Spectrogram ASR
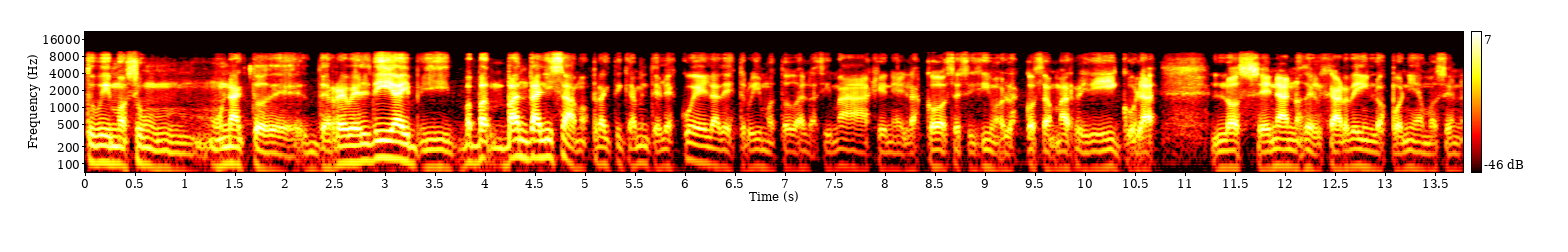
tuvimos un, acto de, rebeldía y, vandalizamos prácticamente la escuela, destruimos todas las imágenes, las cosas, hicimos las cosas más ridículas, los enanos del jardín los poníamos en,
